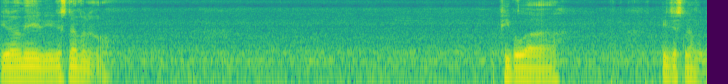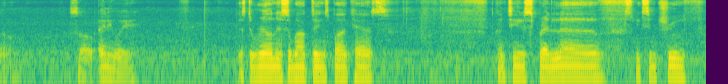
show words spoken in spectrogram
You know what I mean? You just never know. People uh you just never know. So anyway, it's the realness about things podcast. Continue to spread love, speak some truth,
